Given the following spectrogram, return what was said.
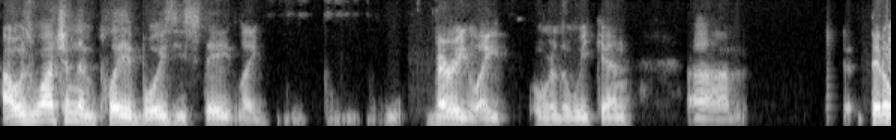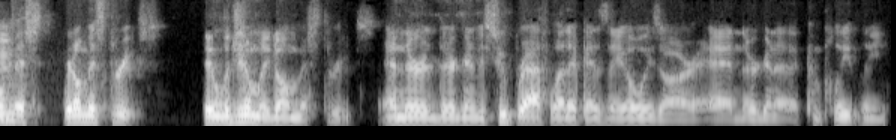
I was watching them play Boise State like very late over the weekend. Um, they don't Hmm. miss they don't miss threes. They legitimately don't miss threes, and they're they're going to be super athletic as they always are, and they're going to completely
